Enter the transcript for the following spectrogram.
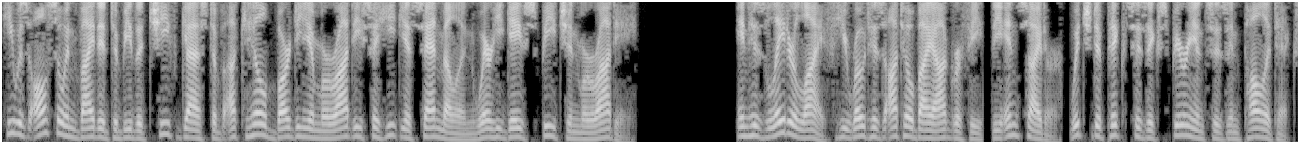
He was also invited to be the chief guest of Akhil Bhartiya Marathi Sahitya Sammelan where he gave speech in Marathi. In his later life he wrote his autobiography, The Insider, which depicts his experiences in politics.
